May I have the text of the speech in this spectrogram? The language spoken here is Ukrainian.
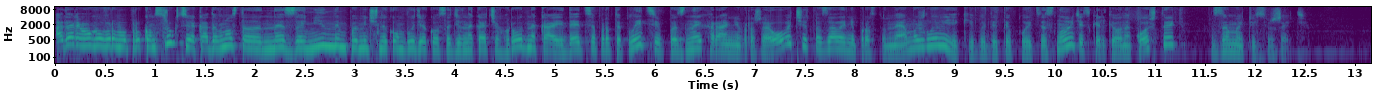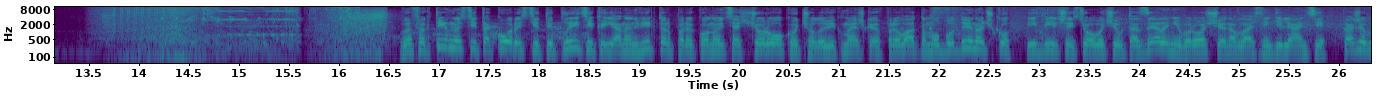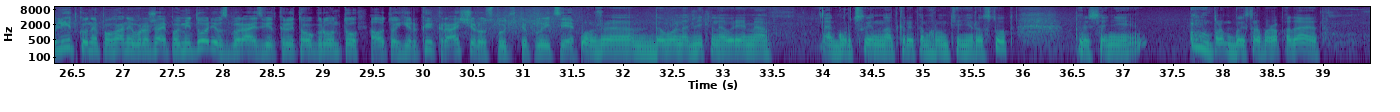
А далі ми говоримо про конструкцію, яка давно стала незамінним помічником будь-якого садівника чи городника. Йдеться про теплиці. Без них ранні врожай овочі та зелені просто неможливі. Які види теплиць існують і скільки вони коштують? Замить у сюжеті. В ефективності та користі теплиці киянин Віктор переконується щороку. Чоловік мешкає в приватному будиночку і більшість овочів та зелені вирощує на власній ділянці. Каже, влітку непоганий врожай помідорів збирає з відкритого ґрунту, а от огірки краще ростуть в теплиці. Уже довольно длительное время огурцы на открытом грунте не растут, то есть они быстро пропадают.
